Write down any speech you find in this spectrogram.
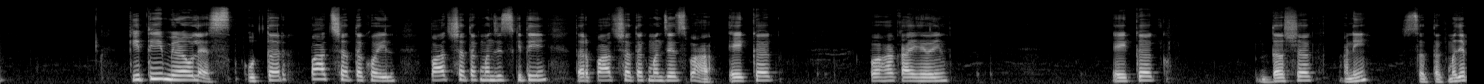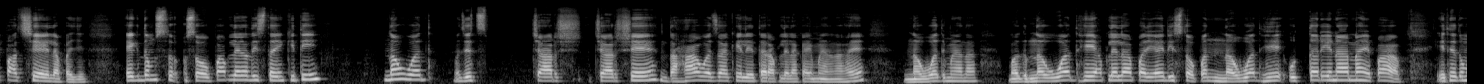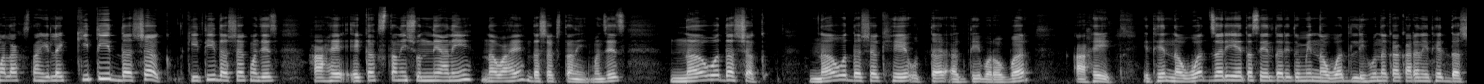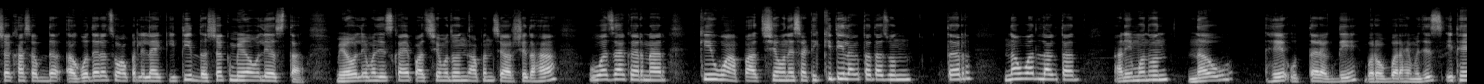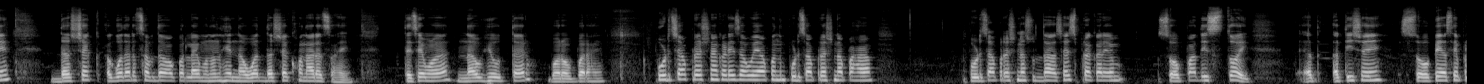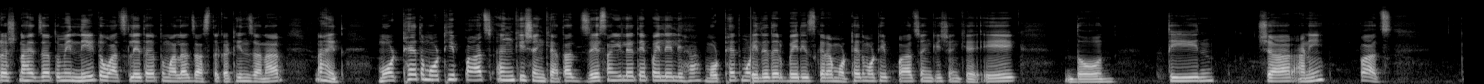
किती मिळवल्यास उत्तर पाच शतक होईल. पाच शतक म्हणजेच किती? तर पाच शतक म्हणजेच पहा एकक पहा काय होईल. एकक दशक आणि शतक म्हणजे पाचशे यायला पाहिजे. एकदम सो सोपं आपल्याला दिसतंय किती नव्वद म्हणजेच चारश चारशे दहा वजा केले तर आपल्याला काय मिळणार आहे? नव्वद मिळणार. मग नव्वद हे आपल्याला पर्याय दिसतो पण नव्वद हे उत्तर येणार नाही. पहा इथे तुम्हाला सांगितलं आहे किती दशक किती दशक म्हणजेच हा आहे एकक स्थानी शून्य आणि नव आहे दशक स्थानी. म्हणजेच नव दशक नव दशक हे उत्तर अगदी बरोबर आहे. इथे नव्वद जरी येत असेल तरी तुम्ही नव्वद लिहू नका कारण इथे दशक हा शब्द अगोदरच वापरलेला आहे किती दशक मिळवले असता. मिळवले म्हणजेच काय? पाचशेमधून आपण चारशे दहा वजा करणार. किंवा पाचशे होण्यासाठी किती लागतात अजून? तर नव्वद लागतात. आणि म्हणून नऊ हे उत्तर अगदी बरोबर आहे. म्हणजेच इथे दशक अगोदर शब्द वापरला आहे म्हणून हे नव्वद दशक होणारच आहे. त्याच्यामुळं नऊ हे उत्तर बरोबर आहे. पुढच्या प्रश्नाकडे जाऊया आपण. पुढचा प्रश्न पहा. पुढचा प्रश्न सुद्धा अशाच प्रकारे सोपा दिसतोय. अत- अतिशय सोपे असे प्रश्न आहेत. जर तुम्ही नीट वाचले तर तुम्हाला जास्त कठीण जाणार नाहीत. मोठ्यात मोठी पाच अंकी संख्या. आता जे सांगितले ते पहिले लिहा. मोठ्यात मोठे तर बेरीज करा. मोठ्यात मोठी पाच अंकी संख्या. एक दोन तीन चार आणि पाच.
